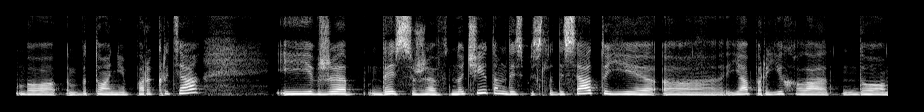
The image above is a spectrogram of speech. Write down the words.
бо бетонні перекриття. І вже десь вже вночі, там десь після 10-ї, е, я переїхала до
